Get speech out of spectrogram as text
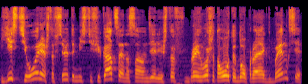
есть теория, что все это мистификация на самом деле, и что Brainwash это от и до проект Бэнкси.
